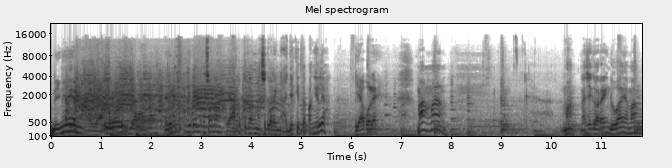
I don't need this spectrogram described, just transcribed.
Dingin. Iya. Iya, udah. Yaudah kita mau ke sono. Ya. Apa tukang nasi goreng aja kita panggil ya? Iya boleh. Mang, Mang. Mang, nasi goreng dua ya, Mang.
